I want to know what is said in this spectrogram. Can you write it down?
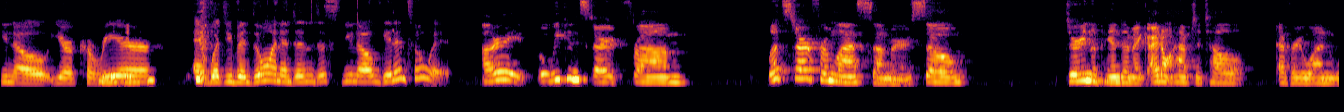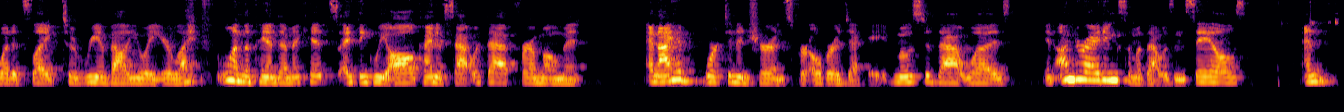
you know, your career mm-hmm. and what you've been doing and then just, you know, get into it. All right. Well, we can start from let's start from last summer. So during the pandemic, I don't have to tell everyone what it's like to reevaluate your life when the pandemic hits. I think we all kind of sat with that for a moment. And I had worked in insurance for over a decade. Most of that was in underwriting, some of that was in sales. And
